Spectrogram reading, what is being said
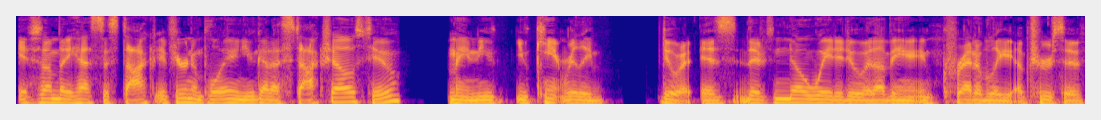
if somebody has to stock, if you're an employee and you got to stock shelves too, I mean, you, you can't really do it. Is there's no way to do it without being incredibly obtrusive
